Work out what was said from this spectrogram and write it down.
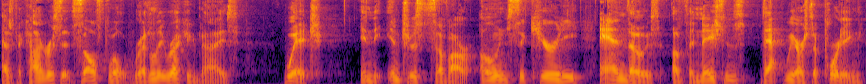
as the Congress itself will readily recognize, which, in the interests of our own security and those of the nations that we are supporting,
